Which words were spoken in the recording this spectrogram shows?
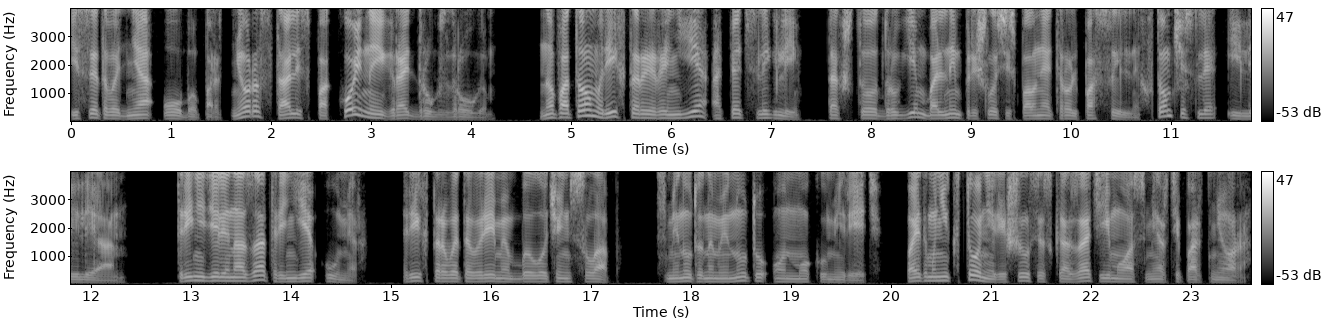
и с этого дня оба партнера стали спокойно играть друг с другом. Но потом Рихтер и Ренье опять слегли, так что другим больным пришлось исполнять роль посыльных, в том числе и Лилиан. Три недели назад Ренье умер. Рихтер в это время был очень слаб. С минуты на минуту он мог умереть. Поэтому никто не решился сказать ему о смерти партнера.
